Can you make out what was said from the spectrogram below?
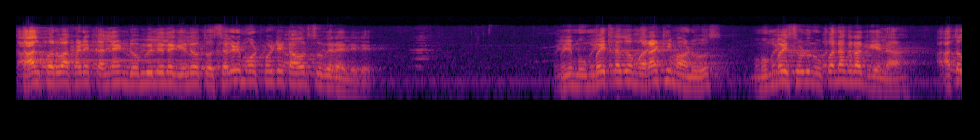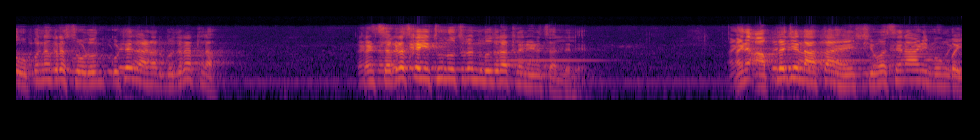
काल परवाकडे कल्याण डोंबिवलीला गेलो होतो. सगळे मोठमोठे टावर्स उभे राहिलेले म्हणजे मुंबईतला जो मराठी माणूस मुंबई सोडून उपनगरात गेला आता उपनगर सोडून कुठे जाणार? गुजरातला. कारण सगळंच काही इथून उचलून गुजरातला नेणं चाललेलं आहे. आणि आपलं जे नातं आहे शिवसेना आणि मुंबई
